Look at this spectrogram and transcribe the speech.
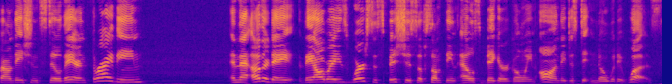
foundation's still there and thriving and that other day they always were suspicious of something else bigger going on they just didn't know what it was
